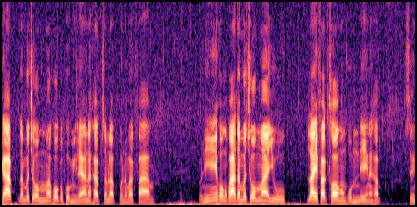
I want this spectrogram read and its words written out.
ีครับท่านผู้ชมมาพบกับผมอีกแล้วนะครับสำหรับพลวัตฟาร์ม วันนี้ผมก็พาท่านผู้ชมมาอยู่ไร่ฟักทองของผมเองนะครับ ซึ่ง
